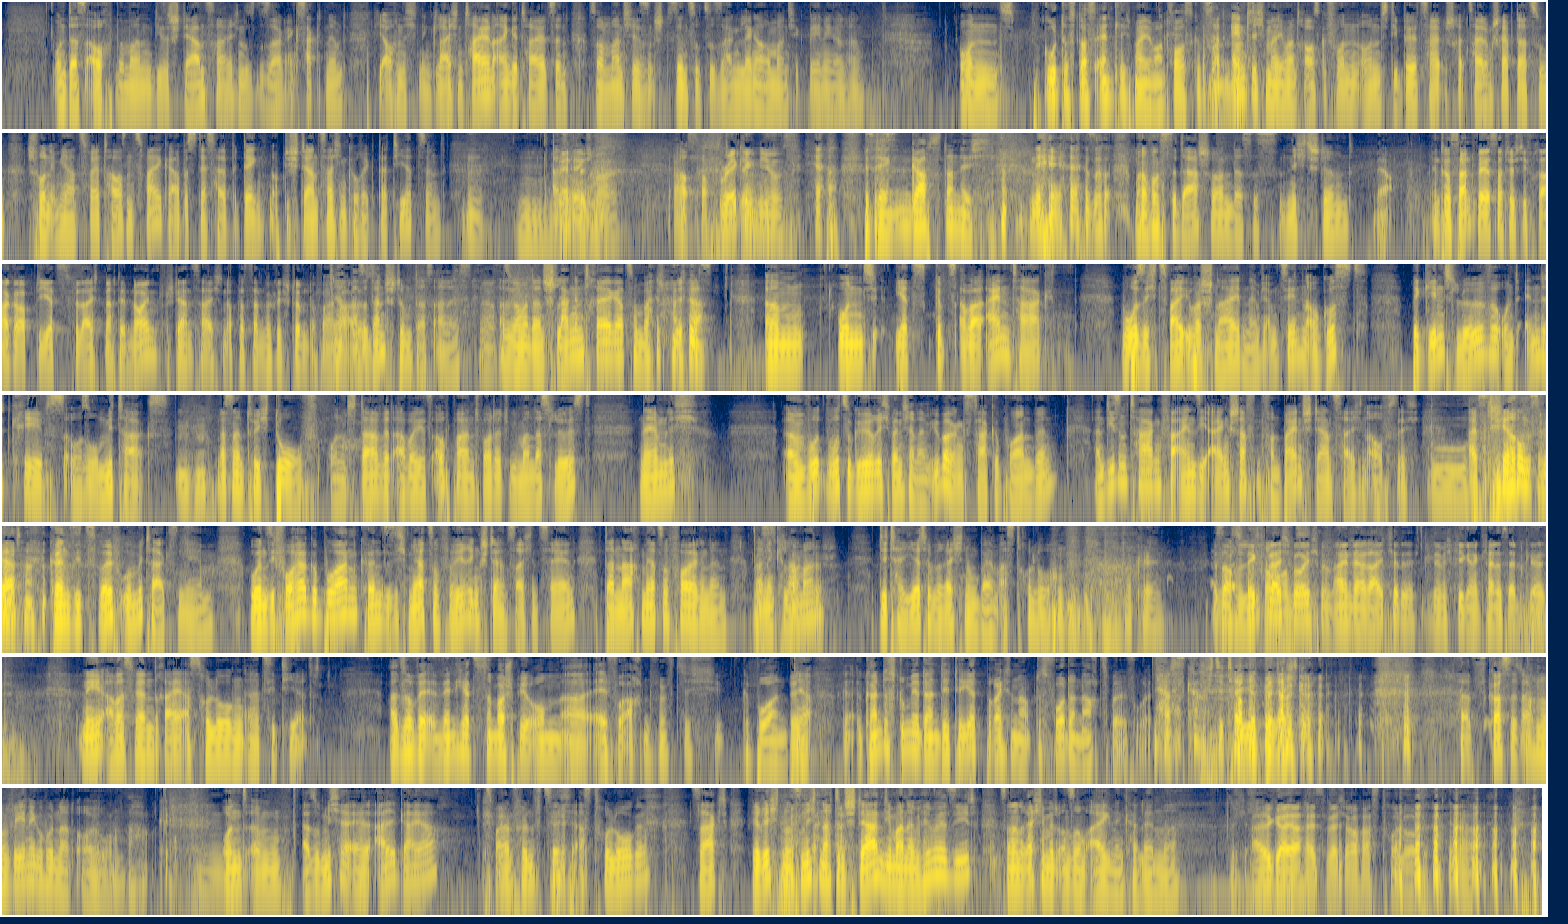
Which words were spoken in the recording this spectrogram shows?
und dass auch, wenn man diese Sternzeichen sozusagen exakt nimmt, die auch nicht in den gleichen Teilen eingeteilt sind, sondern manche sind, sind sozusagen länger und manche weniger lang. Und Gut, dass das endlich mal jemand das hat rausgefunden hat. endlich mal jemand rausgefunden und die Bild-Zeitung schreibt dazu, schon im Jahr 2002 gab es deshalb Bedenken, ob die Sternzeichen korrekt datiert sind. Also- Endlich mal. Ernsthaft. Breaking News. Bedenken gab's da nicht. Nee, also man wusste da schon, dass es nicht stimmt. Ja. Interessant wäre jetzt natürlich die Frage, ob die jetzt vielleicht nach dem neuen Sternzeichen, ob das dann wirklich stimmt auf einmal. Ja, also alles. dann stimmt das alles. Ja. Also wenn man dann Schlangenträger zum Beispiel Ja. ist. Ähm, und jetzt gibt's aber einen Tag, wo sich zwei überschneiden, nämlich am 10. August beginnt Löwe und endet Krebs, so also mittags. Mhm. Das ist natürlich doof. Und da wird aber jetzt auch beantwortet, wie man das löst. Nämlich, ähm, wo, wozu gehöre ich, wenn ich an einem Übergangstag geboren bin? An diesen Tagen vereinen sie Eigenschaften von beiden Sternzeichen auf sich. Als Näherungswert können sie 12 Uhr mittags nehmen. Wurden sie vorher geboren, können sie sich mehr zum vorherigen Sternzeichen zählen, danach mehr zum folgenden. Dann in Klammern, praktisch. detaillierte Berechnung beim Astrologen. Okay. Ist auch ein Link gleich, wo ich mit einen erreiche, den- dem ich gegen ein kleines Entgelt. Nee, aber es werden drei Astrologen äh, zitiert. Also we- wenn ich jetzt zum Beispiel um äh, 11.58 Uhr geboren bin, Ja. könntest du mir dann detailliert berechnen, ob das vor oder nach 12 Uhr ist? Ja, das kann ich detailliert berechnen. Das kostet auch nur wenige hundert Euro. Ah, okay. Und ähm, also Michael Allgeier, 52, Astrologe, sagt, wir richten uns nicht nach den Sternen, die man am Himmel sieht, sondern rechnen mit unserem eigenen Kalender. Allgeier heiße, wäre ich auch Astrologe. Ich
